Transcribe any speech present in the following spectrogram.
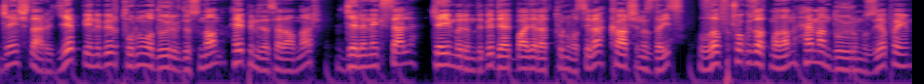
Gençler yepyeni bir turnuva duyuru videosundan hepinize selamlar. Geleneksel Gamer'ın dibi Dead by Daylight turnuvasıyla karşınızdayız. Lafı çok uzatmadan hemen duyurumuzu yapayım.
